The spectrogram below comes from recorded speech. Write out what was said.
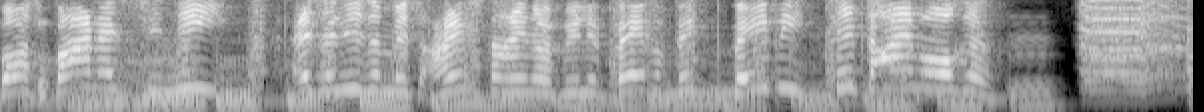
Vores barn er et geni. Altså ligesom hvis Einstein og Philip Faber fik en baby. Det er dig, Mugge.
